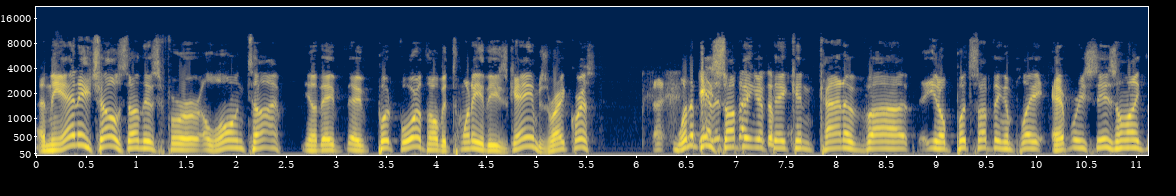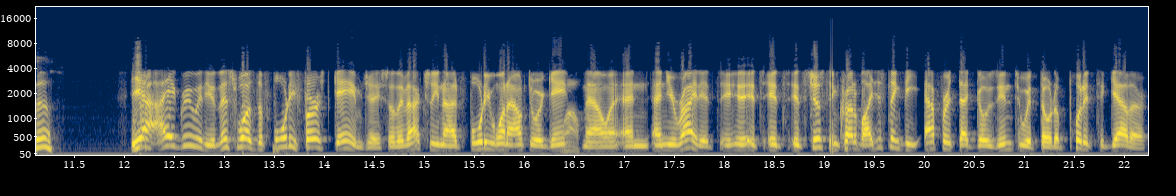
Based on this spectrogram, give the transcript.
and the NHL has done this for a long time. You know, they've they've put forth over twenty of these games, right, Chris? Uh, wouldn't it yeah, be something if the... they can kind of uh, you know put something in play every season like this? Yeah, I agree with you. This was the 41st game, Jay. So they've actually now had 41 outdoor games wow. now, and and you're right. It's it's it's it's just incredible. I just think the effort that goes into it, though, to put it together.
